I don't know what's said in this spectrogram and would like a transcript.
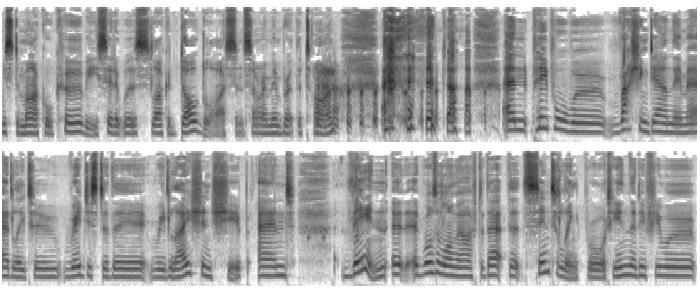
Mr. Michael Kirby said it was like a dog license. I remember at the time, and, uh, and, people were rushing down there madly to register their relationship. And then it, it wasn't long after that that Centrelink brought in that if you were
